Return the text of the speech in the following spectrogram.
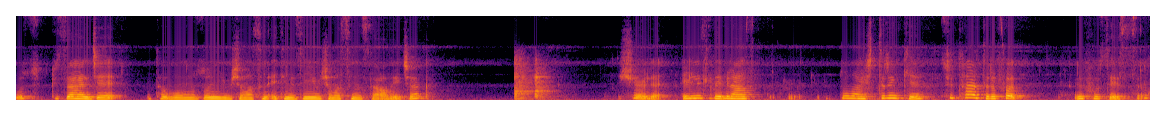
Bu süt güzelce tavuğumuzun yumuşamasını, etimizin yumuşamasını sağlayacak. Şöyle elinizle biraz dolaştırın ki süt her tarafa nüfus etsin.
